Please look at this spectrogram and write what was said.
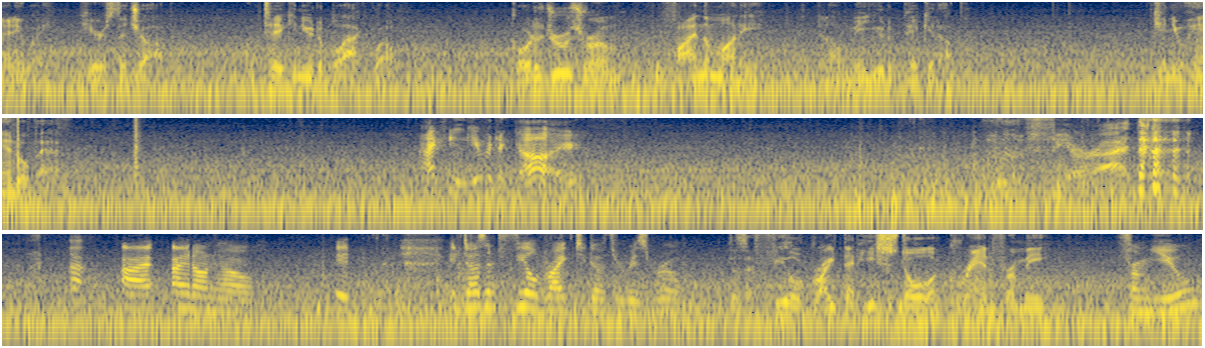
Anyway, here's the job. I'm taking you to Blackwell. Go to Drew's room, find the money, and I'll meet you to pick it up. Can you handle that? I can give it a go. Doesn't feel right. I I don't know. It it doesn't feel right to go through his room. Does it feel right that he stole a grand from me? From you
